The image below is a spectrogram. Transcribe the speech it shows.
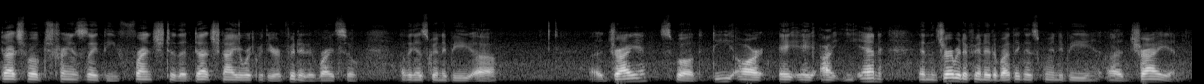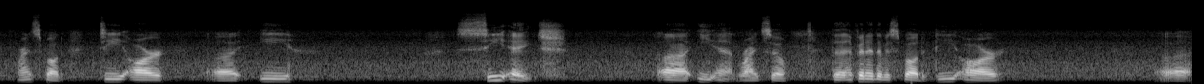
Dutch folks translate the French to the Dutch. Now you're working with your infinitive, right? So I think it's going to be uh, uh, Dreyen, spelled D R A A I E N. And the German infinitive, I think it's going to be uh, Dreyen, right? Spelled D R uh, E C H uh, E N, right? So the infinitive is spelled D R uh,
